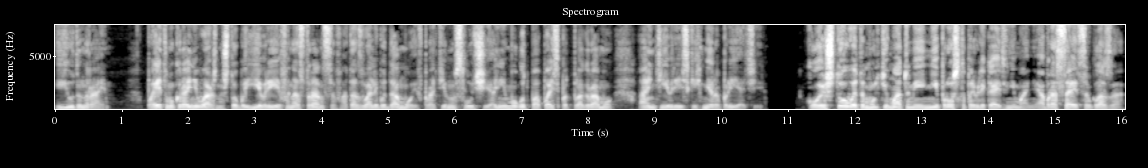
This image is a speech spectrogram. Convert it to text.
Юденрайн. Поэтому крайне важно, чтобы евреев-иностранцев отозвали бы домой, в противном случае они могут попасть под программу антиеврейских мероприятий. Кое-что в этом ультиматуме не просто привлекает внимание, а бросается в глаза.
